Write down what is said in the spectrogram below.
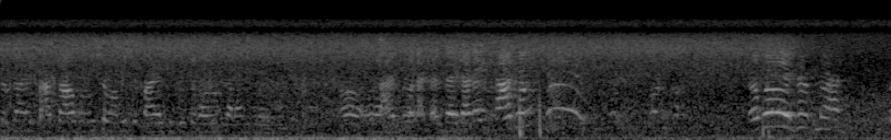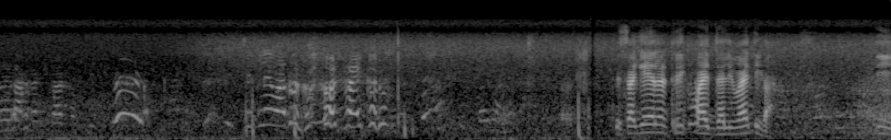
तर काय आता ते सगळ्याला ट्रिक माहीत झाली माहिती का? ती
